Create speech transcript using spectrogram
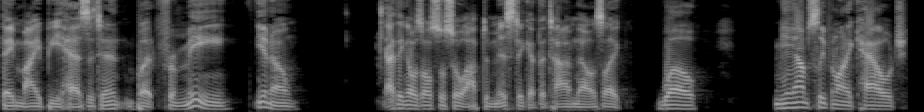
they might be hesitant. But for me, you know, I think I was also so optimistic at the time that I was like, well, yeah, I'm sleeping on a couch.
